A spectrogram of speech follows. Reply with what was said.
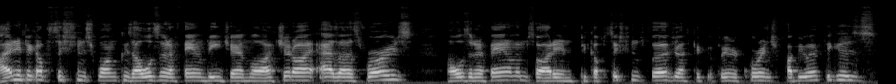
I didn't pick up six inch one because I wasn't a fan of DJ and Last Jedi as as Rose. I wasn't a fan of them, so I didn't pick up 6 inch first. I picked up 3 quarter inch 5 UA figures.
